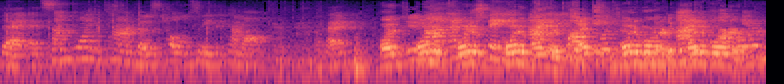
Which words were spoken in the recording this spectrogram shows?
that at some point in time, those tolls need to come off, okay? Point, Do point of, not point of, understand. point of I am order, that's, talking. point of order, I point am of order. talking.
